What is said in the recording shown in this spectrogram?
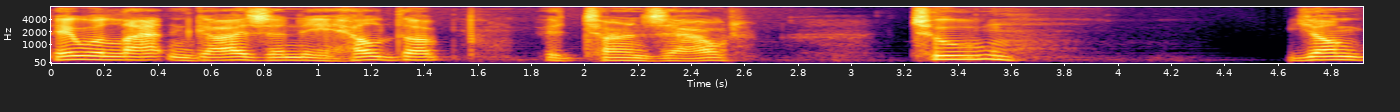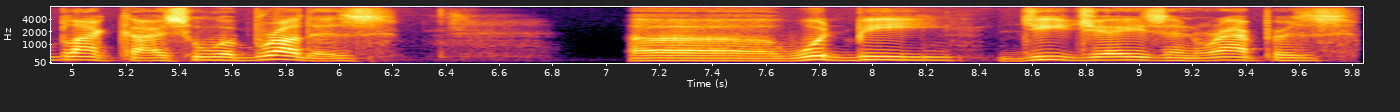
They were Latin guys and they held up, it turns out, two young black guys who were brothers, uh, would be DJs and rappers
